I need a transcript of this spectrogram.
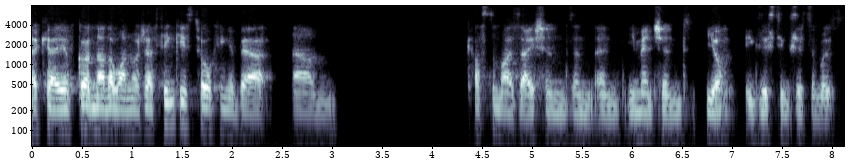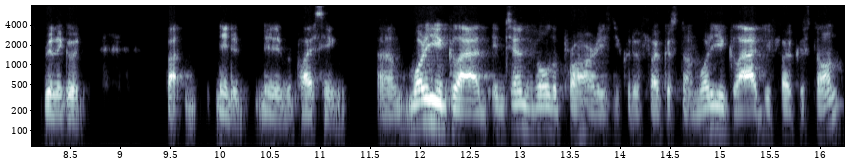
okay, I've got another one which I think is talking about um, customizations, and and you mentioned your existing system was really good, but needed needed replacing. Um, what are you glad in terms of all the priorities you could have focused on? What are you glad you focused on?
